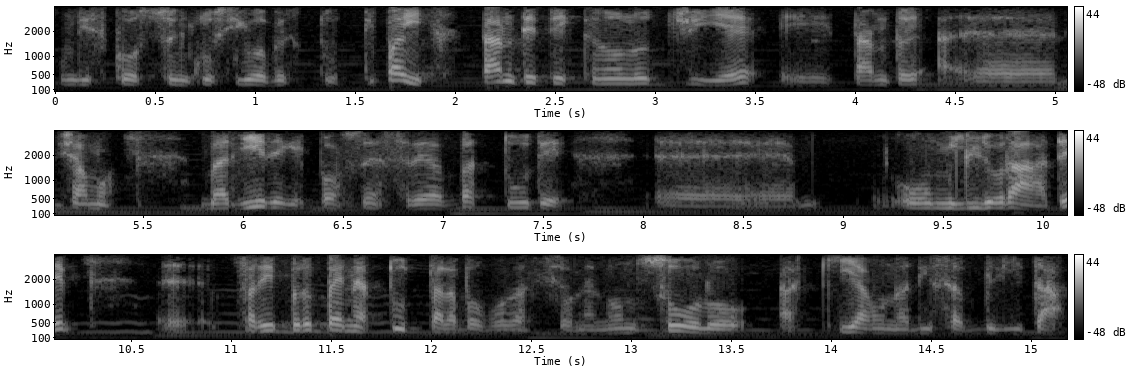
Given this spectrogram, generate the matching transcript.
un, discorso inclusivo per tutti. Poi tante tecnologie e tante eh, diciamo, barriere che possono essere abbattute eh, o migliorate eh, farebbero bene a tutta la popolazione, non solo a chi ha una disabilità.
